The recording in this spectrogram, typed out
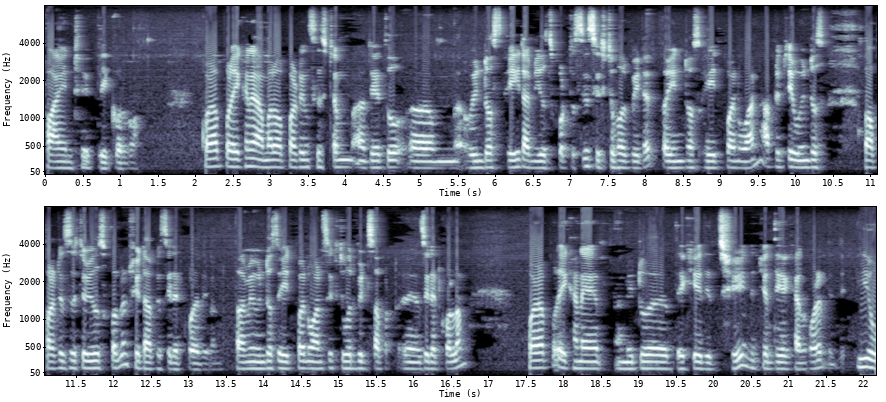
ফাইন্ড ক্লিক করব। করার পরে এখানে আমার অপারেটিং সিস্টেম যেহেতু উইন্ডোজ এইট আমি ইউজ করতেছি সিক্সটি ফোর বিটের তো উইন্ডোজ এইট পয়েন্ট ওয়ান আপনি যে উইন্ডোজ অপারেটিং সিস্টেম ইউজ করবেন, সেটা আপনি সিলেক্ট করে দেবেন। তো আমি Windows eight point one sixty four bit support select করলাম। করার পর এখানে আমি একটু দেখিয়ে দিচ্ছি, নিচের দিকে খেয়াল করেন you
